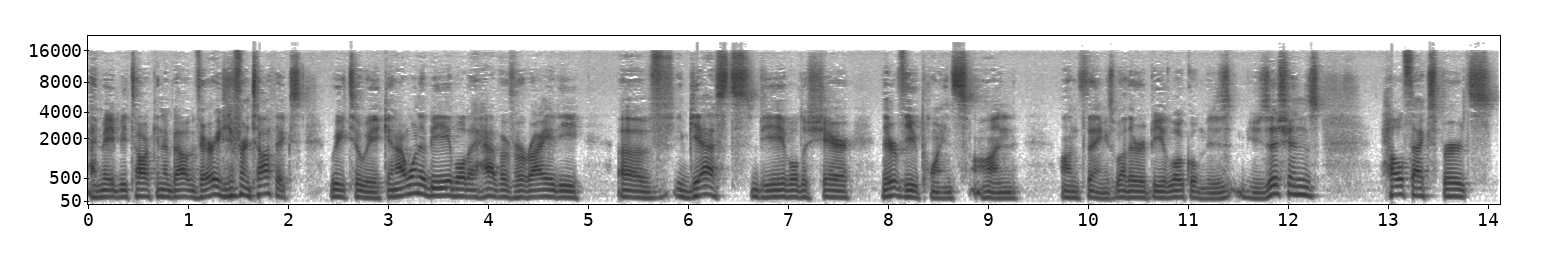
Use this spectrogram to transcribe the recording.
I may be talking about very different topics week to week. And I want to be able to have a variety of guests be able to share their viewpoints on, on things, whether it be local musicians, health experts,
